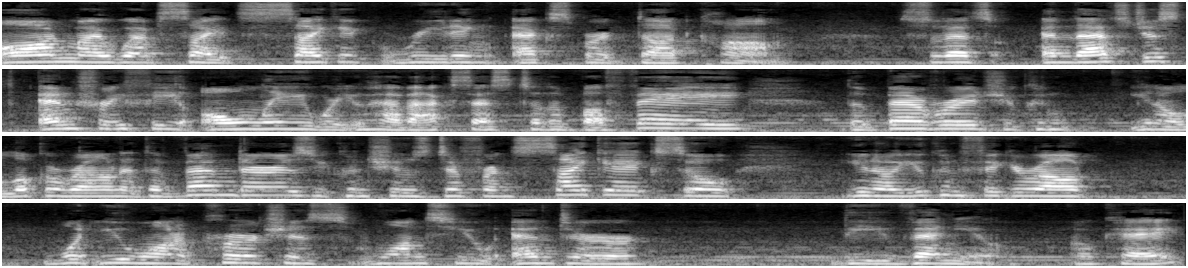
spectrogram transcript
on my website, psychicreadingexpert.com. So that's, and that's just entry fee only where you have access to the buffet, the beverage, you can, you know, look around at the vendors, you can choose different psychics. So, you know, you can figure out what you want to purchase once you enter the venue, okay?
